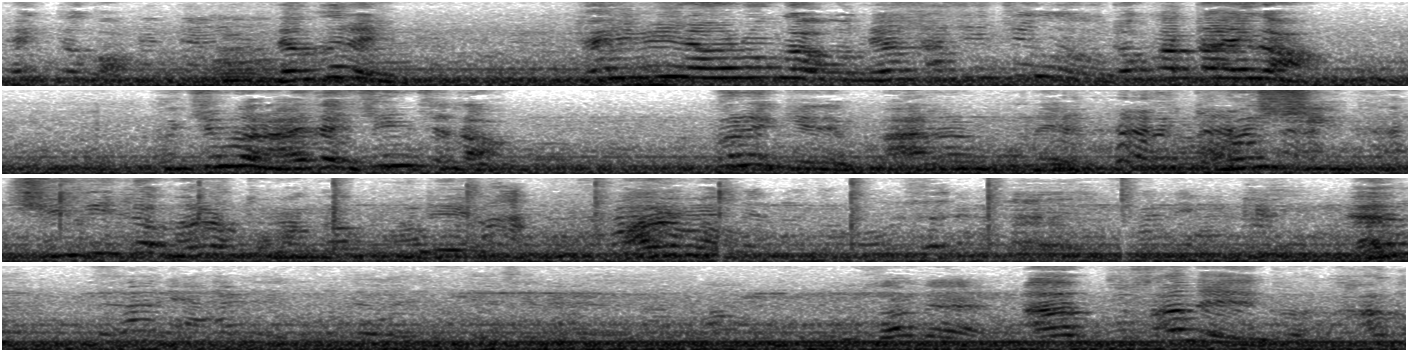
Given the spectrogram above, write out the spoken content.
팩트고. 너 그래. 텔레비 나오는 거하고 내가 사진 찍은 거 똑같다 아이가. 그치만 아니다 진짜다 그랬길래 말을 못해. 그 시, 시기도 말아 도망가 버려 말을 막 예? 부산에. 아 부산에 그 하도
